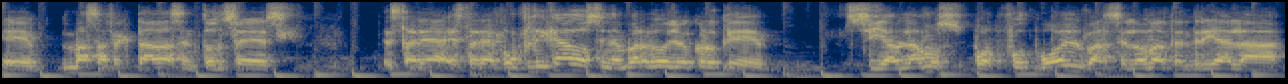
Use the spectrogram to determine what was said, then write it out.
eh, más afectadas, entonces estaría, estaría complicado. Sin embargo, yo creo que si hablamos por fútbol, Barcelona tendría la,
